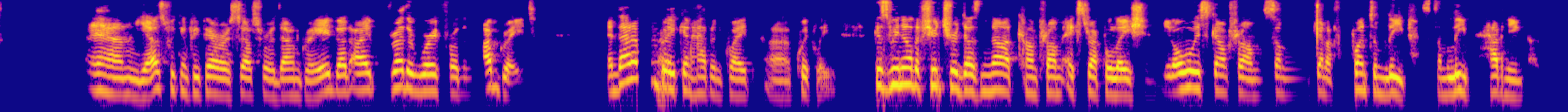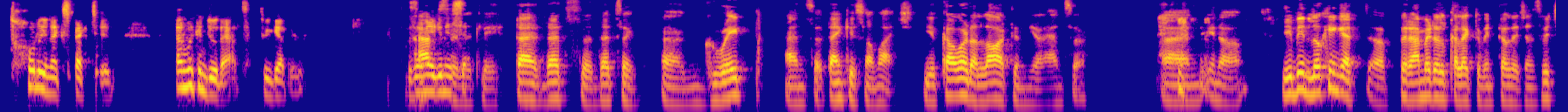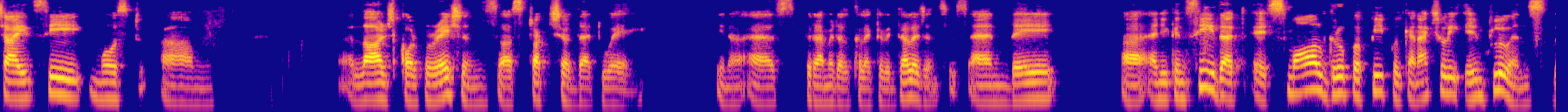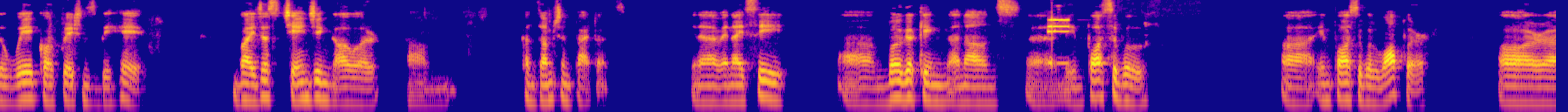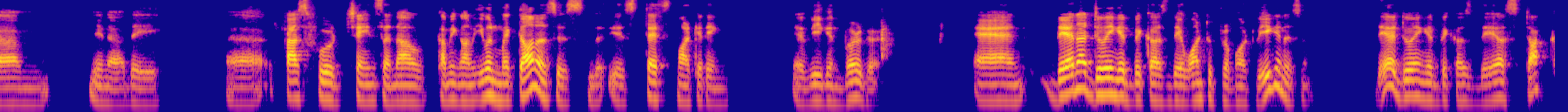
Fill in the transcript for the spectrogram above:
and yes, we can prepare ourselves for a downgrade, but I'd rather work for an upgrade. And that upgrade can happen quite uh, quickly because we know the future does not come from extrapolation. It always comes from some kind of quantum leap, some leap happening totally unexpected. And we can do that together. Does that Absolutely. That, that's a, that's a, a, great answer. Thank you so much. You covered a lot in your answer. And, you know, you've been looking at uh, pyramidal collective intelligence, which I see most um, large corporations are structured that way, you know, as pyramidal collective intelligences. And they, uh, and you can see that a small group of people can actually influence the way corporations behave by just changing our um, consumption patterns. You know, when I see um, Burger King announce uh, the impossible, uh, impossible Whopper, or um, you know the uh, fast food chains are now coming on. Even McDonald's is is test marketing a vegan burger, and they are not doing it because they want to promote veganism. They are doing it because they are stuck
